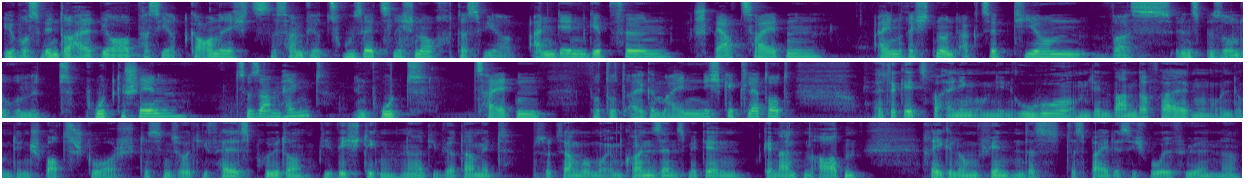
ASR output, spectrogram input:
übers Winterhalbjahr passiert gar nichts. Das haben wir zusätzlich noch, dass wir an den Gipfeln Sperrzeiten einrichten und akzeptieren, was insbesondere mit Brutgeschehen zusammenhängt. In Brutzeiten wird dort allgemein nicht geklettert also geht es vor allen Dingen um den Uhu, um den Wanderfalken und um den Schwarzstorch. Das sind so die Felsbrüder, die wichtigen, ne, die wir damit sozusagen, wo wir im Konsens mit den genannten Arten Regelungen finden, dass, dass beide sich wohlfühlen. Ne.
